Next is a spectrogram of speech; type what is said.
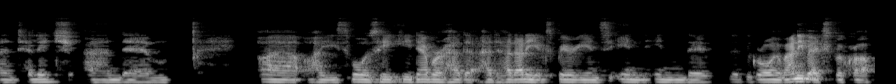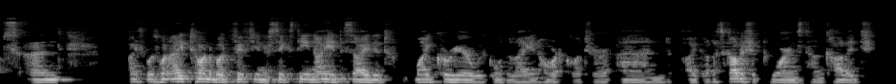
and tillage and um, uh, I suppose he, he never had had had any experience in in the, the growing of any vegetable crops and I suppose when I turned about 15 or 16 I had decided my career was going to lie in horticulture and I got a scholarship to Warrenstown College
